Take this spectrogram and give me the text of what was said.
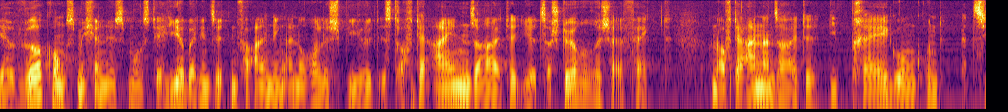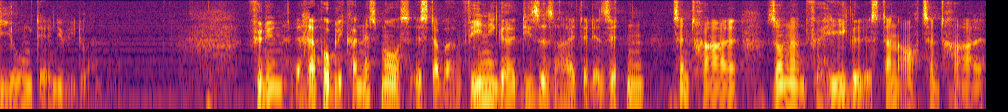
Der Wirkungsmechanismus, der hier bei den Sitten vor allen Dingen eine Rolle spielt, ist auf der einen Seite ihr zerstörerischer Effekt und auf der anderen Seite die Prägung und Erziehung der Individuen. Für den Republikanismus ist aber weniger diese Seite der Sitten zentral, sondern für Hegel ist dann auch zentral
